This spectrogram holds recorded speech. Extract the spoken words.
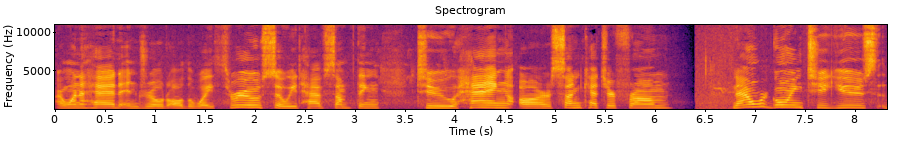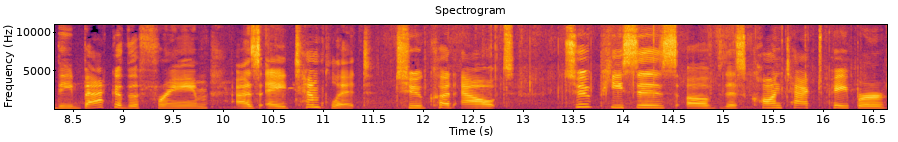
I went ahead and drilled all the way through so we'd have something to hang our sun catcher from. Now we're going to use the back of the frame as a template to cut out two pieces of this contact paper.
